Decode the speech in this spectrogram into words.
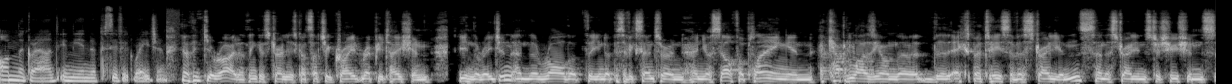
on the ground in the Indo-Pacific region. I think you're right. I think Australia's got such a great reputation in the region and the role that the Indo-Pacific Centre and, and yourself are playing in capitalising on the, the expertise of Australians and Australian institutions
